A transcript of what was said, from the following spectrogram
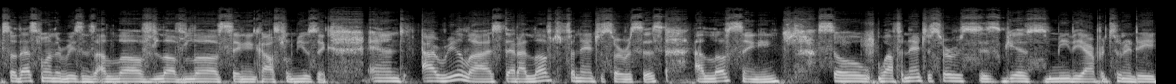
So that's one of the reasons I love, love, love singing gospel music. And I realized that I loved financial services. I love singing. So while financial services gives me the opportunity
